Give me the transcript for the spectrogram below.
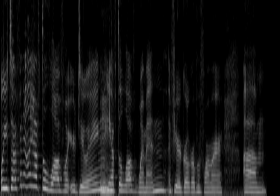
Well, you definitely have to love what you're doing. Mm. You have to love women if you're a girl girl performer. Um,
